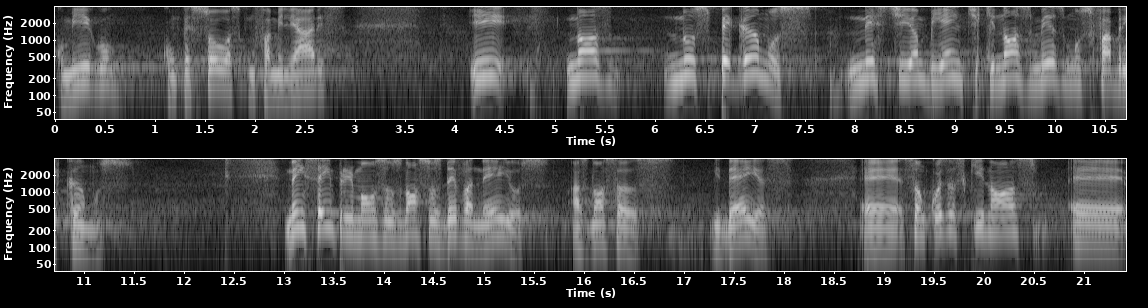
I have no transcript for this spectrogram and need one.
comigo, com pessoas, com familiares, e nós nos pegamos neste ambiente que nós mesmos fabricamos. Nem sempre, irmãos, os nossos devaneios, as nossas ideias, é, são coisas que nós é,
